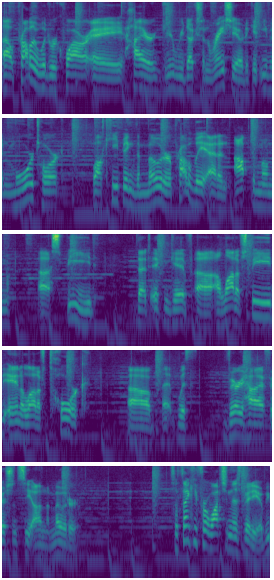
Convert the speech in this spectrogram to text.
uh, probably would require a higher gear reduction ratio to get even more torque while keeping the motor probably at an optimum uh, speed that it can give uh, a lot of speed and a lot of torque uh, with very high efficiency on the motor. So thank you for watching this video. Be,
